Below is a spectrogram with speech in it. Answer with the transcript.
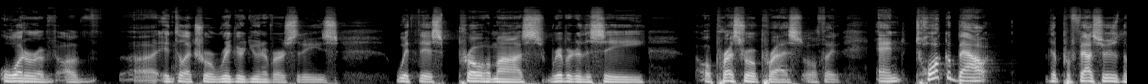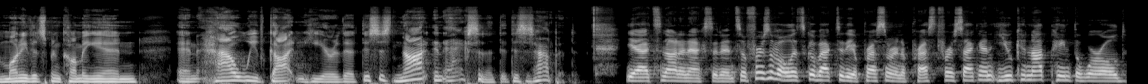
order of, of uh, intellectual rigor universities with this pro Hamas, river to the sea, oppressor oppressed, all thing, and talk about the professors, the money that's been coming in, and how we've gotten here. That this is not an accident that this has happened. Yeah, it's not an accident. So first of all, let's go back to the oppressor and oppressed for a second. You cannot paint the world.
